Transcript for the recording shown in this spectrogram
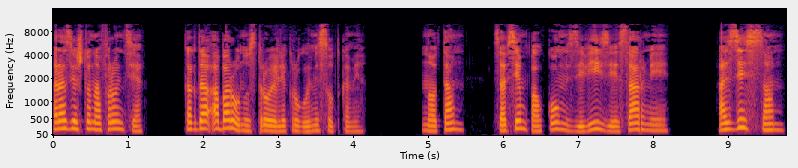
разве что на фронте, когда оборону строили круглыми сутками. Но там, со всем полком, с дивизией, с армией, а здесь сам,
